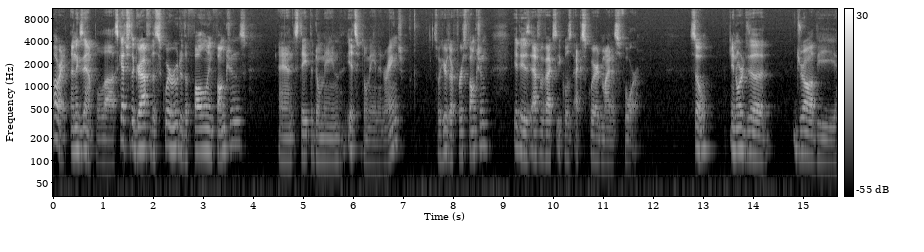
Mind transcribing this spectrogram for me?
All right, an example. Uh, sketch the graph of the square root of the following functions and state the domain, its domain and range. So here's our first function. It is f of x equals x squared minus 4. So in order to draw the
